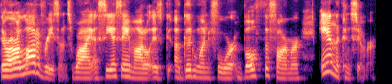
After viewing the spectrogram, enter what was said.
There are a lot of reasons why a CSA model is a good one for both the farmer and the consumer.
